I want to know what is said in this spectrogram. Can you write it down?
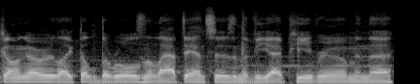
going over like the the rules and the lap dances and the VIP room and the.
